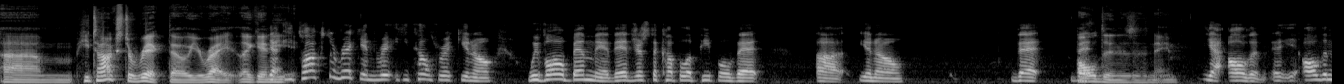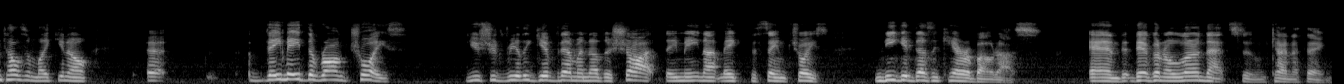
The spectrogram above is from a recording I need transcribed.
um he talks to rick though you're right like and yeah, he, he talks to Rick, and Rick, he tells Rick, you know, we've all been there. They're just a couple of people that, uh, you know, that, that alden is his name yeah, Alden. Uh, Alden tells him like, you know, uh, they made the wrong choice. You should really give them another shot. They may not make the same choice. Negan doesn't care about us, and they're gonna learn that soon, kind of thing.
